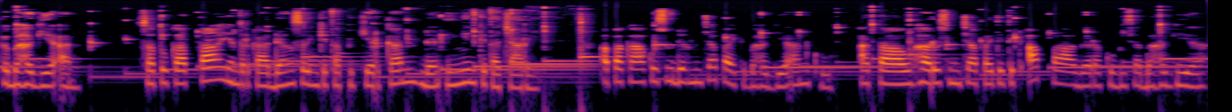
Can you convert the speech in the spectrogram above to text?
Kebahagiaan Satu kata yang terkadang sering kita pikirkan dan ingin kita cari. Apakah aku sudah mencapai kebahagiaanku? Atau harus mencapai titik apa agar aku bisa bahagia?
